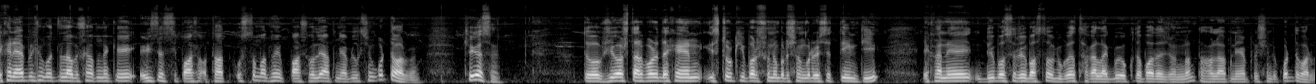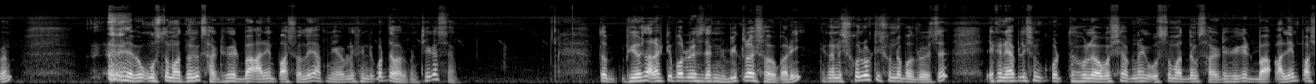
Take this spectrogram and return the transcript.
এখানে অ্যাপ্লিকেশন করতে হলে অবশ্যই আপনাকে এইচএসসি পাস অর্থাৎ উচ্চ মাধ্যমিক পাস হলে আপনি অ্যাপ্লিকেশন করতে পারবেন, ঠিক আছে? তো ভিউয়ার্স তারপরে দেখেন স্টোর কিপার শূন্যপদের সংখ্যা রয়েছে তিনটি। এখানে দুই বছরের বাস্তব অভিজ্ঞতা থাকা লাগবে উক্ত পদের জন্য, তাহলে আপনি অ্যাপ্লিকেশনটি করতে পারবেন। এবং উচ্চ মাধ্যমিক সার্টিফিকেট বা আলিম পাস হলে আপনি অ্যাপ্লিকেশনটি করতে পারবেন, ঠিক আছে? তো ভিউয়ার্স আরেকটি পদ রয়েছে, দেখেন, বিক্রয় সহকারী। এখানে ষোলোটি শূন্যপদ রয়েছে। এখানে অ্যাপ্লিকেশন করতে হলে অবশ্যই আপনাকে উচ্চ মাধ্যমিক সার্টিফিকেট বা আলিম পাস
